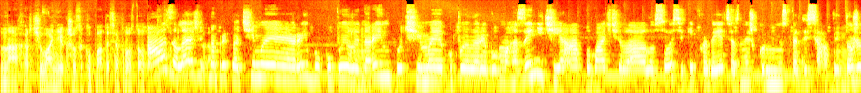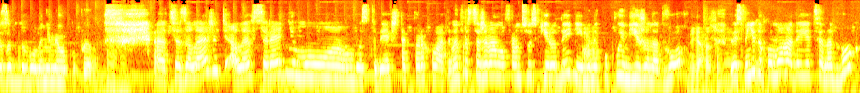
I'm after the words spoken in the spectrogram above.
на харчування, якщо закопатися просто от А от- залежить, наприклад, чи ми рибу купили Ага. на ринку, чи ми купили рибу в магазині, чи я побачила лосось, який продається знижкою мінус 50. І теж з задоволенням його купила. Мгм. Е, Це залежить, але в середньому, господи, якщо так порахувати, ми просто живемо у французькій родині, і ми не купуємо їжу на двох. Я розумію. Тобто мені допомога дається на двох,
